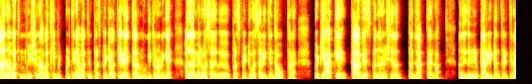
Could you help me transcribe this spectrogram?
ನಾನು ಅವತ್ತಿನ ವಿಷಯನ ಅವತ್ತಿಗೆ ಬಿಟ್ಬಿಡ್ತೀನಿ. ಅವತ್ತಿನ ಪರ್ಸ್ಪೆಕ್ಟಿವ್ ಅವತ್ತು ಹೇಳಾಯ್ತಾ? ಅಲ್ಲಿ ಮುಗೀತು ನನಗೆ. ಅದಾದಮೇಲೆ ಹೊಸ ಪರ್ಸ್ಪೆಕ್ಟಿವ್ ಹೊಸ ರೀತಿ ಅಂತ ಹೋಗ್ತಾರೆ. ಬಟ್ ಯಾಕೆ ಕಾವ್ಯ ಸ್ಪಂದನ ವಿಷಯ ಬದಲಾಗ್ತಾ ಇಲ್ಲ? ಅಂದ್ರೆ ಇದನ್ನ ನೀವು ಟಾರ್ಗೆಟ್ ಅಂತ ಹೇಳ್ತೀರಾ?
